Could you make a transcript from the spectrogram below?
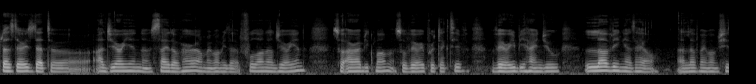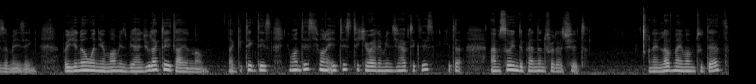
Plus, there is that uh, Algerian uh, side of her. My mom is a full on Algerian, so Arabic mom, so very protective, very behind you, loving as hell. I love my mom, she's amazing. But you know, when your mom is behind you, like the Italian mom, like take this, you want this, you want to eat this, take your vitamins, you have to take this. I'm so independent for that shit. And I love my mom to death,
